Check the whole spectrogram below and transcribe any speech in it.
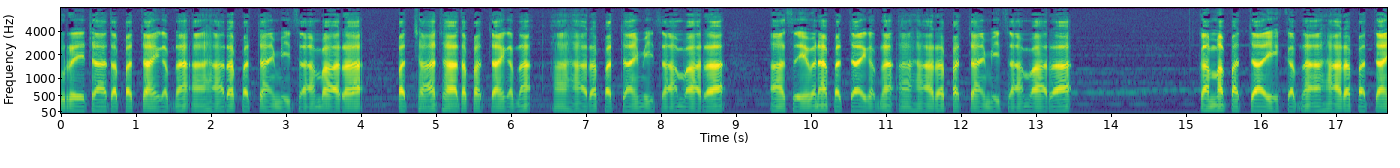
ปุเรชาตปัจจัยกับณอาหารปัจจัยมีสามวาระ ปัจฉาชาตปัจจัยกับณอาหารปัจจัยมีสามวาระ อาเสวนปัจจัยกับณอาหารปัจจัยมีสามวาระ กรรมปัจจัยกับณอาหารปัจจัย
